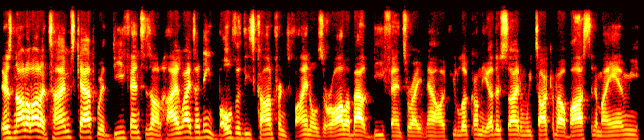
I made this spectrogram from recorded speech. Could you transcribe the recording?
There's not a lot of times, Kath, where defense is on highlights. I think both of these conference finals are all about defense right now. If you look on the other side and we talk about Boston and Miami,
